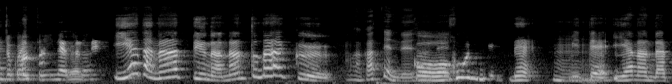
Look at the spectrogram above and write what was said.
あ、とか言って言いながら。嫌だなっていうのはなんとなく、分かってんだよこう、ね。本人でうん見て嫌なんだな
